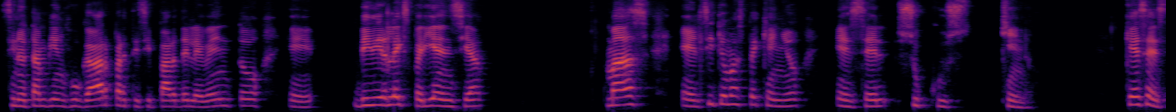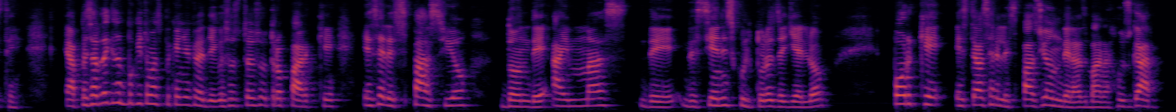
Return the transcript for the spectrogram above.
sino también jugar, participar del evento, eh, vivir la experiencia. Más el sitio más pequeño es el Sukuskino. ¿Qué es este? a pesar de que es un poquito más pequeño que les digo, esto es otro parque, es el espacio donde hay más de, de 100 esculturas de hielo, porque este va a ser el espacio donde las van a juzgar.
